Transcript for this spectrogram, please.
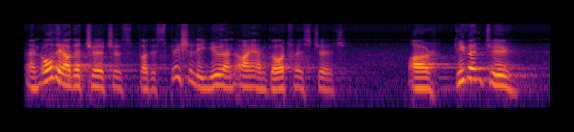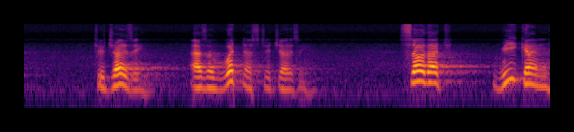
and all the other churches, but especially you and I and God First Church, are given to, to Jozi as a witness to Jozi so that we can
